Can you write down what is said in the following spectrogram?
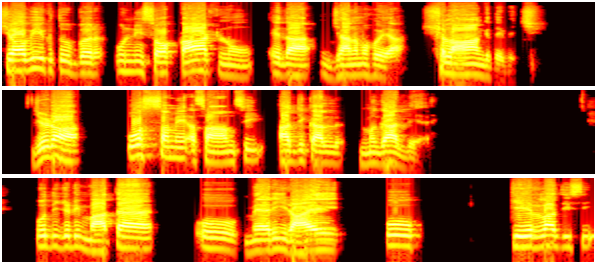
24 ਅਕਤੂਬਰ 1961 ਨੂੰ ਇਹਦਾ ਜਨਮ ਹੋਇਆ ਸ਼ਿਲਾਂਗ ਦੇ ਵਿੱਚ, ਜਿਹੜਾ ਉਸ ਸਮੇਂ ਅਸਾਮ ਸੀ, ਅੱਜ ਕੱਲ ਮੰਗਾਲਿਆ ਹੈ। ਉਹਦੀ ਜਿਹੜੀ ਮਾਤਾ ਹੈ, ਉਹ ਮੈਰੀ ਰਾਏ, ਉਹ ਕੇਰਲਾ ਦੀ ਸੀ,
